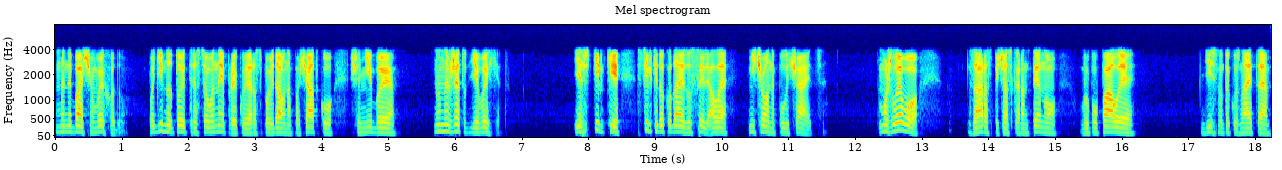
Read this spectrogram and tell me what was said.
ми не бачимо виходу. Подібно до тої трясовини, про яку я розповідав на початку, що ніби ну невже тут є вихід? Я ж стільки, стільки докладаю зусиль, але нічого не виходить. Можливо, зараз під час карантину ви попали дійсно таку, знаєте,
